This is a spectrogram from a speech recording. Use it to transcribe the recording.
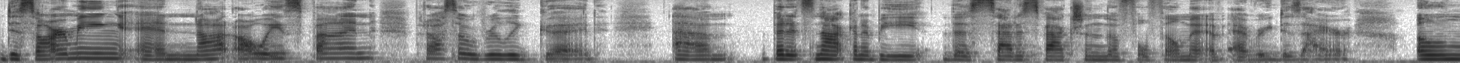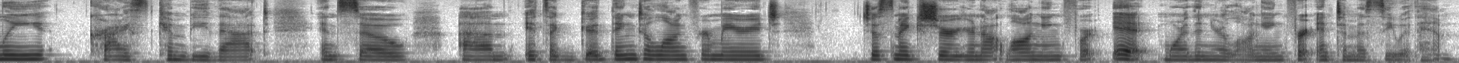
disarming and not always fun, but also really good. Um, but it's not going to be the satisfaction, the fulfillment of every desire. Only Christ can be that. And so um, it's a good thing to long for marriage. Just make sure you're not longing for it more than you're longing for intimacy with Him.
